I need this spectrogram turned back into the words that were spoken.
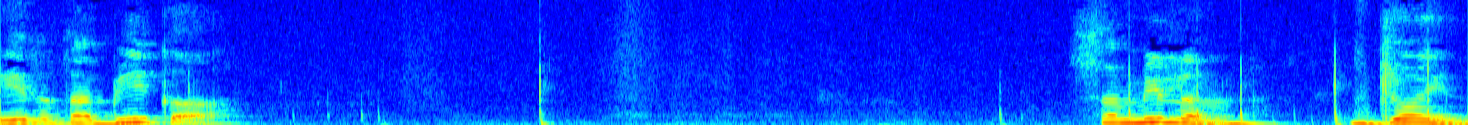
ए तथा बी का सम्मिलन जॉइन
